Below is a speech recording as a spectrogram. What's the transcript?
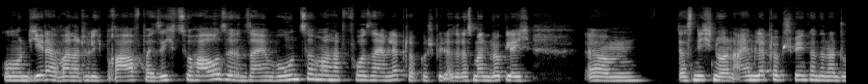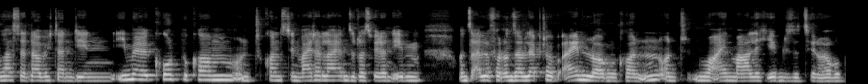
Und jeder war natürlich brav bei sich zu Hause in seinem Wohnzimmer und hat vor seinem Laptop gespielt. Also, dass man wirklich ähm, das nicht nur an einem Laptop spielen kann, sondern du hast ja, glaube ich, dann den E-Mail-Code bekommen und konntest den weiterleiten, sodass wir dann eben uns alle von unserem Laptop einloggen konnten und nur einmalig eben diese 10 Euro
